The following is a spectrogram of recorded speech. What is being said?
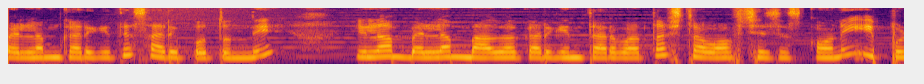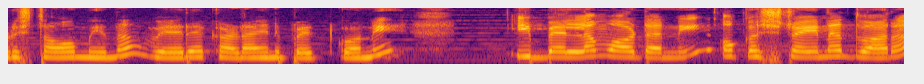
బెల్లం కరిగితే సరిపోతుంది. ఇలా బెల్లం బాగా కరిగిన తర్వాత స్టవ్ ఆఫ్ చేసేసుకొని ఇప్పుడు స్టవ్ మీద వేరే కడాయిని పెట్టుకొని ఈ బెల్లం వాటర్ని ఒక స్ట్రైనర్ ద్వారా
